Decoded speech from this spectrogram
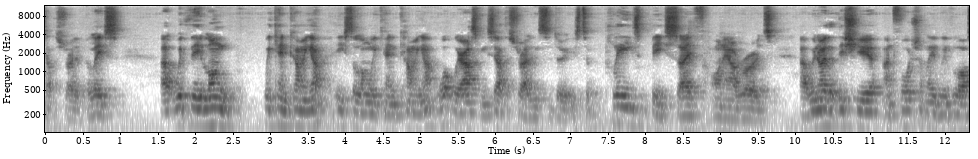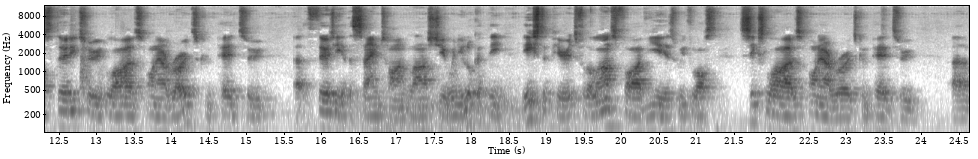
South Australia Police. Uh, with the long weekend coming up, Easter long weekend coming up, what we're asking South Australians to do is to please be safe on our roads. Uh, we know that this year, unfortunately, we've lost 32 lives on our roads compared to uh, 30 at the same time last year. When you look at the Easter periods for the last five years, we've lost six lives on our roads compared to uh,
